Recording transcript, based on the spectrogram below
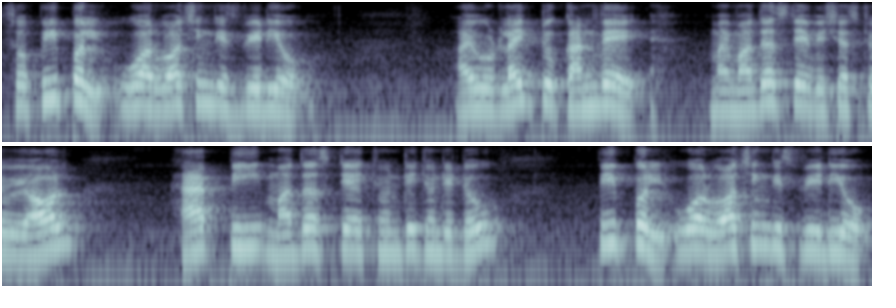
So, people who are watching this video, I would like to convey my Mother's Day wishes to you all. Happy Mother's Day 2022. People who are watching this video,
